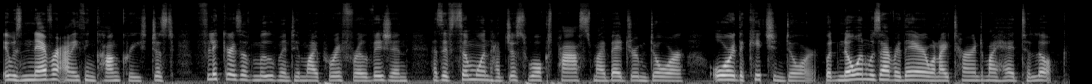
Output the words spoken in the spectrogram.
It was never anything concrete, just flickers of movement in my peripheral vision, as if someone had just walked past my bedroom door or the kitchen door, but no one was ever there when I turned my head to look.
